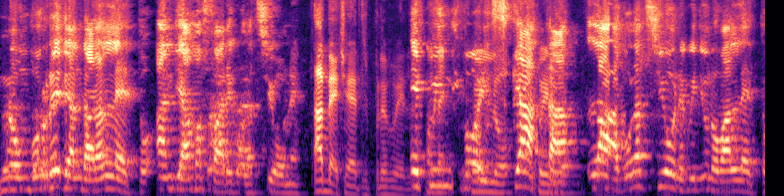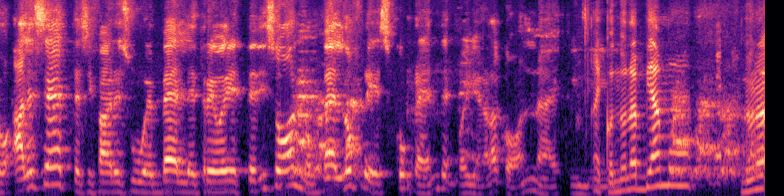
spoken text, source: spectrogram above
non vorrete andare a letto, andiamo a fare colazione. Ah certo, pure quello. E quindi Vabbè, poi quello, scatta quello. la colazione, quindi uno va a letto alle 7, si fa le sue belle tre orette di sonno, bello fresco, prende e poi viene la con. E quindi... Ecco, non abbiamo, non,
